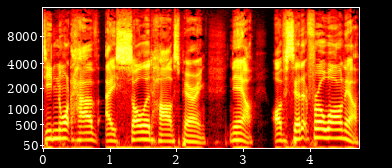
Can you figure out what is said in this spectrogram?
did not have a solid halves pairing. Now, I've said it for a while now.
